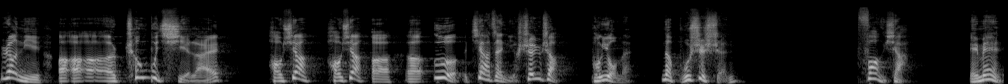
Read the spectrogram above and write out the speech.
让你呃呃呃呃撑不起来。好像好像呃呃恶架在你身上，朋友们，那不是神。放下，Amen。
